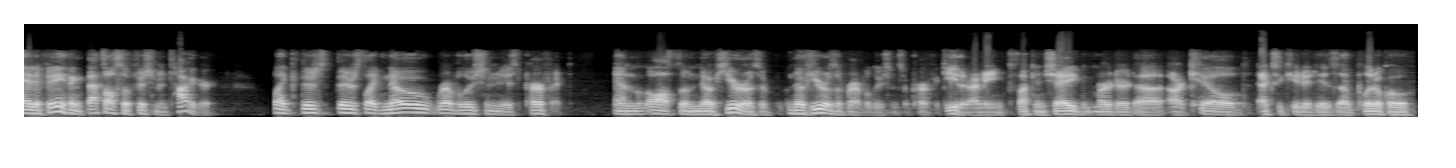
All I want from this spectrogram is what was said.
And if anything, that's also Fishman Tiger. Like there's there's like no revolution is perfect, and also no heroes are no heroes of revolutions are perfect either. I mean, fucking Che murdered uh, or killed, executed his uh, political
